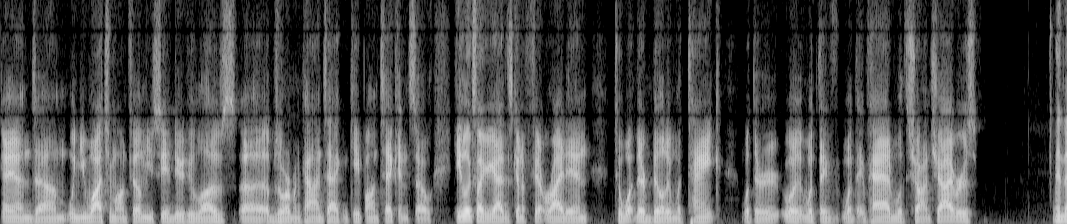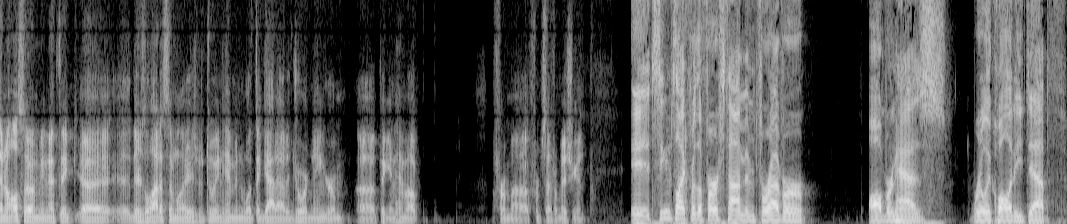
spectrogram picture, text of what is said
And um, when you watch him on film, you see a dude who loves uh, absorbing contact and keep on ticking. So he looks like a guy that's going to fit right in to what they're building with Tank, what they're what they've what they've had with Shaun Shivers. And then also, I mean, I think uh, there's a lot of similarities between him and what they got out of Jordan Ingram, uh, picking him up from uh, from Central Michigan. it seems like for the first time in forever, Auburn has really quality depth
